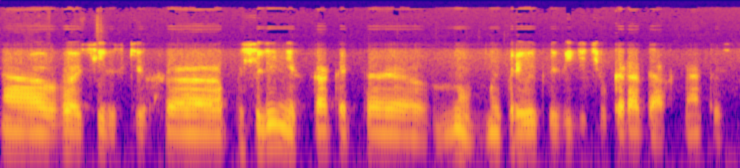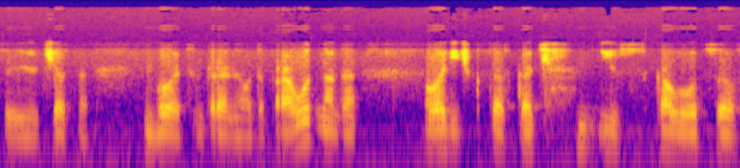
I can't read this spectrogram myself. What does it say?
э, в сельских э, поселениях, как это ну, мы привыкли видеть в городах. Да? То есть часто не бывает центрального водопровода, надо водичку таскать из колодцев,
